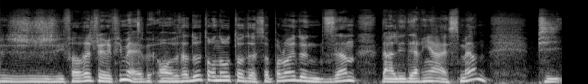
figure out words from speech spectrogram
il faudrait que je vérifie, mais on- ça doit tourner autour de ça, pas loin d'une dizaine dans les dernières semaines. Puis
